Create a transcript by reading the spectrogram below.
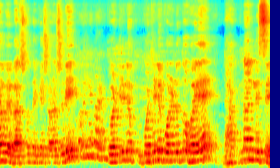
হবে? বাষ্প থেকে সরাসরি কঠিনে কঠিনে পরিণত হয়ে ঢাকনার নিচে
